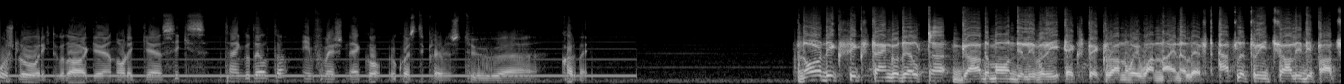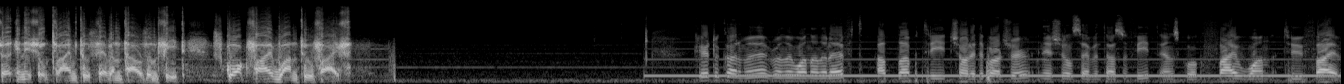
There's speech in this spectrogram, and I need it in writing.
Oslo, riktig god dag. Nordic 6, Tango Delta, Information Echo, request clearance to uh, Karmøy. Nordic 6 Tango Delta, Gardermoen delivery, expect runway 19 left. Atlas 3 Charlie departure, initial climb to 7,000 feet. Squawk 5125. Clear to Karmøy, runway 1 on the left, ATAP 3 Charlie departure, initial 7000 feet and squawk 5125,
